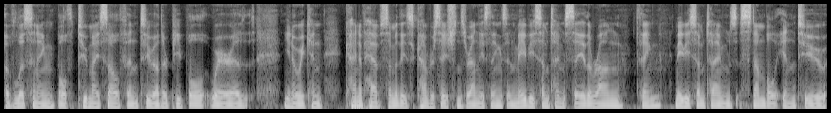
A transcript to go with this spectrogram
of listening, both to myself and to other people, whereas, you know, we can kind of have some of these conversations around these things, and maybe sometimes say the wrong thing, maybe sometimes stumble into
